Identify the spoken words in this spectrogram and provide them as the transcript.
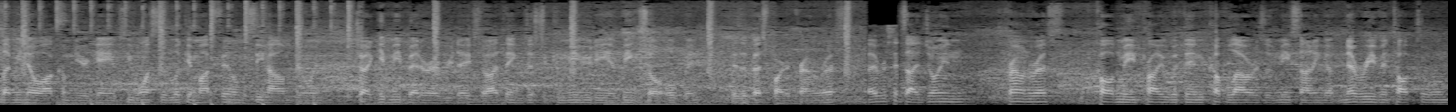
let me know, I'll come to your games. He wants to look at my film and see how I'm doing, try to get me better every day. So I think just the community and being so open is the best part of Crown Refs. Ever since I joined Crown Refs, called me probably within a couple hours of me signing up. Never even talked to him.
